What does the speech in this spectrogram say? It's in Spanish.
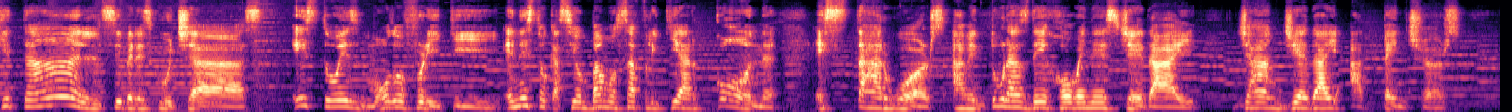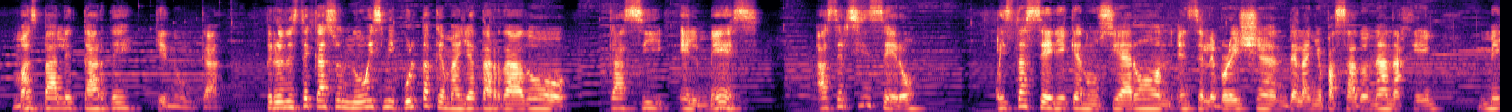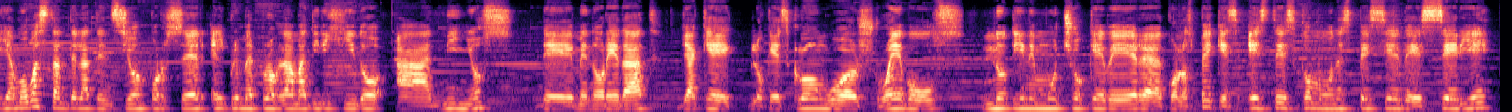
¿qué tal, ciberescuchas? Esto es Modo Freaky. En esta ocasión vamos a friquear con Star Wars, Aventuras de Jóvenes Jedi, Young Jedi Adventures. Más vale tarde que nunca. Pero en este caso no es mi culpa que me haya tardado casi el mes. A ser sincero, esta serie que anunciaron en Celebration del año pasado en me llamó bastante la atención por ser el primer programa dirigido a niños de menor edad, ya que lo que es Clone Wars, Rebels, no tiene mucho que ver eh, con los peques. Este es como una especie de serie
